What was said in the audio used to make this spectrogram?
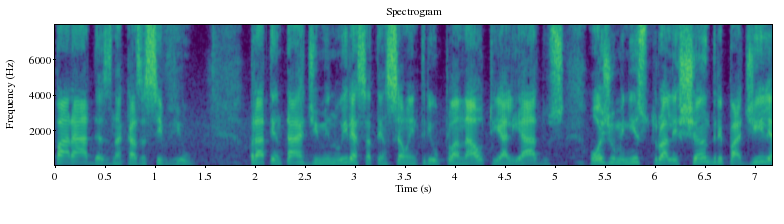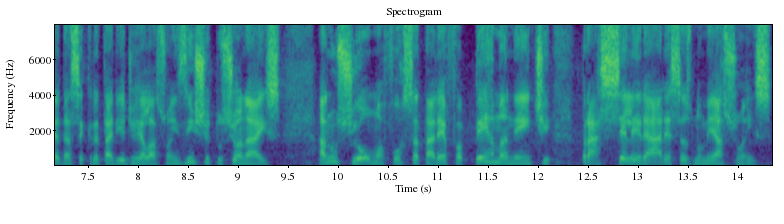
paradas na Casa Civil. Para tentar diminuir essa tensão entre o Planalto e aliados, hoje o ministro Alexandre Padilha, da Secretaria de Relações Institucionais, anunciou uma força-tarefa permanente para acelerar essas nomeações.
